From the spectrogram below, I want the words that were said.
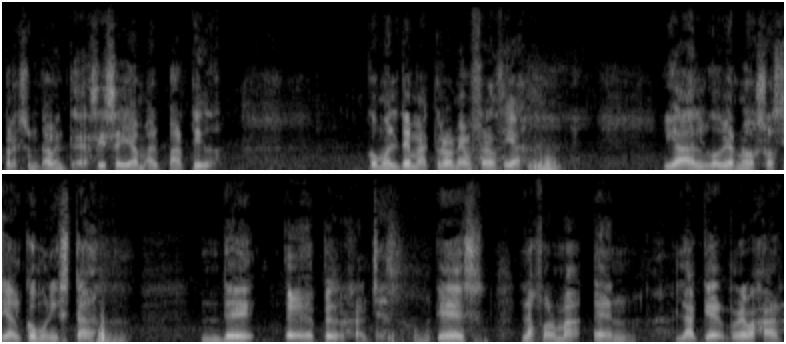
presuntamente, así se llama el partido, como el de Macron en Francia, y al gobierno social comunista de eh, Pedro Sánchez, que es la forma en la que rebajar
